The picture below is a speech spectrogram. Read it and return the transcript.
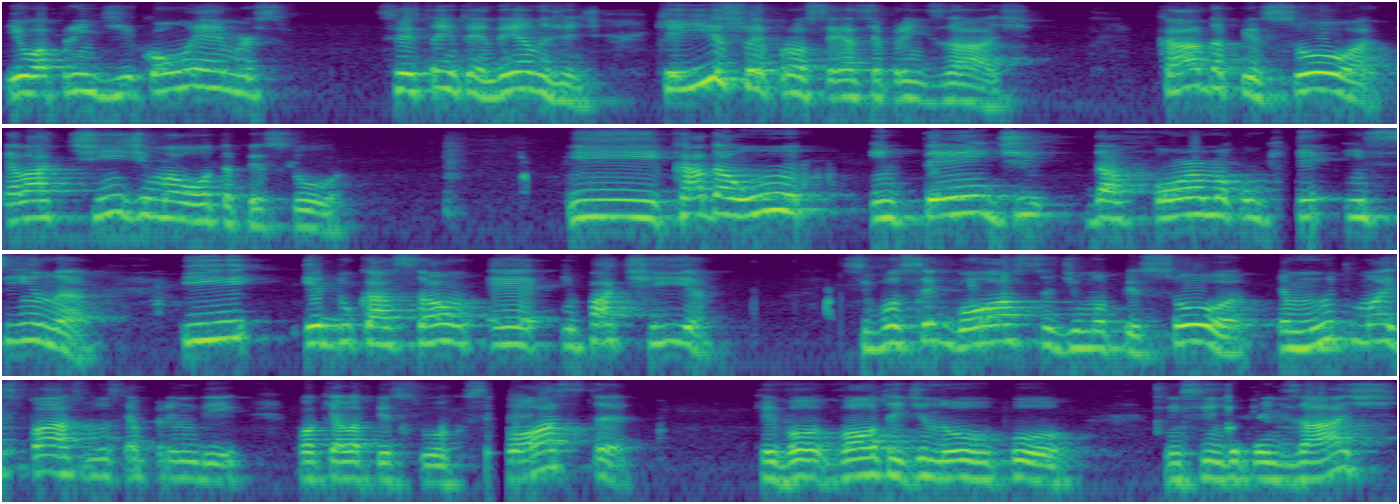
eu aprendi com o Emerson. Vocês estão entendendo, gente? Que isso é processo de aprendizagem. Cada pessoa, ela atinge uma outra pessoa. E cada um entende da forma com que ensina. E educação é empatia. Se você gosta de uma pessoa, é muito mais fácil você aprender com aquela pessoa que você gosta, que volta de novo para o ensino de aprendizagem.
